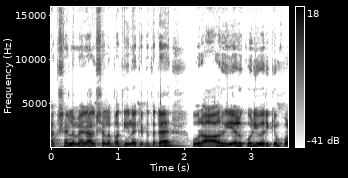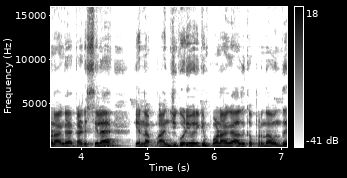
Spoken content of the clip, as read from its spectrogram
ஆக்ஷனில் மெகா ஆக்ஷனில் பார்த்தீங்கன்னா கிட்டத்தட்ட ஒரு ஆறு ஏழு கோடி வரைக்கும் போனாங்க. கடைசியில் என்ன அஞ்சு கோடி வரைக்கும் போனாங்க. அதுக்கப்புறம் தான் வந்து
